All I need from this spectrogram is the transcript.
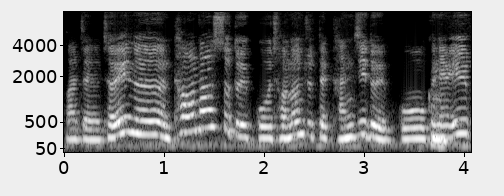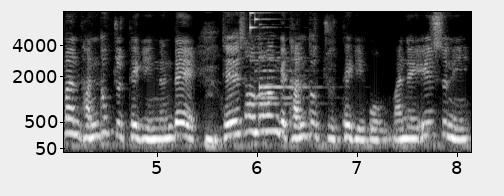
맞아요. 저희는 타운하우스도 있고 전원주택 단지도 있고 그냥 일반 단독주택이 있는데 음. 제일 선호한 게 단독주택이고 만약에 1순위,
